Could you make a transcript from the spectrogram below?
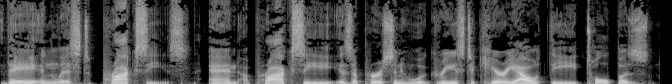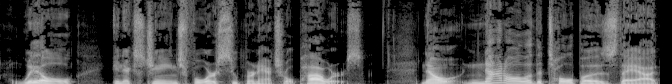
they enlist proxies. And a proxy is a person who agrees to carry out the Tulpa's will in exchange for supernatural powers. Now, not all of the Tulpas that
